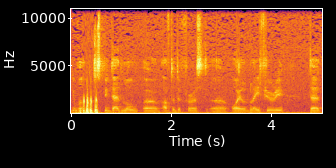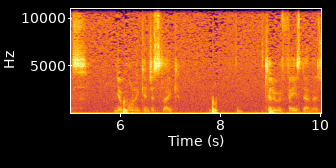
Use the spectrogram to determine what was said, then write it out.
you will just be dead low uh, after the first uh, oil blade flurry that your opponent can just like kill you with face damage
